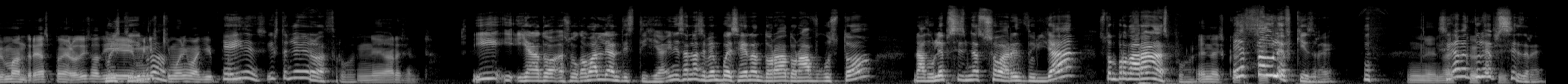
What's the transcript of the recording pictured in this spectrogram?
Και είμαι ο Ανδρέας που με ρωτήσε ότι Μείνεις και μείνεις Κύπρος; και μόνιμα Κύπρος. Ε, είδες, ήρθε και ο άνθρωπος. Ναι, άρεσε του. Ή για να το να σου το κάνω άλλη αντιστοιχεία. Είναι σαν να σε πέμπω εσένα τώρα τον Αύγουστο να δουλέψεις μια σοβαρή δουλειά στον Πρωταράν ας πούμε. Ε, να Ε, σκοτώσεις. θα δουλεύεις ρε. Ναι, να Σιγά με σκέφτεσαι. δουλέψεις ρε.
